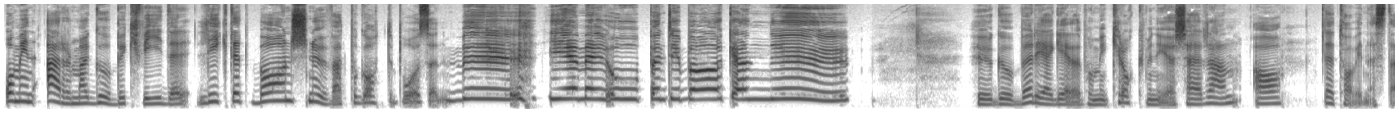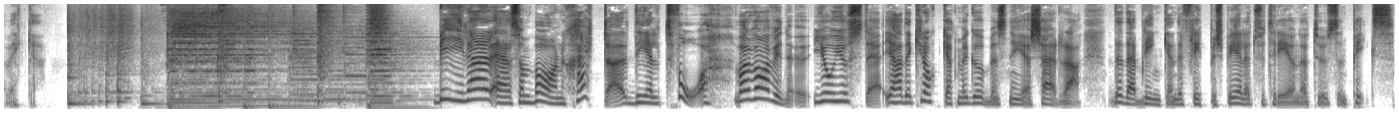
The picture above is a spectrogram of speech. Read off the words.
Och min arma gubbe kvider likt ett barn snuvat på gottepåsen. Bu! Ge mig open tillbaka nu! Hur gubben reagerade på min krock med nya kärran, ja, det tar vi nästa vecka. Bilar är som barnskärtar, del två. Var var vi nu? Jo, just det. Jag hade krockat med gubbens nya kärra. Det där blinkande flipperspelet för 300 000 pix.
